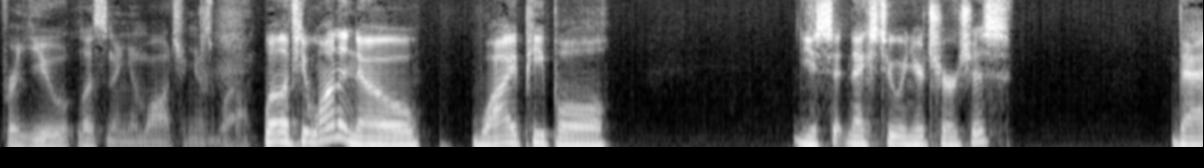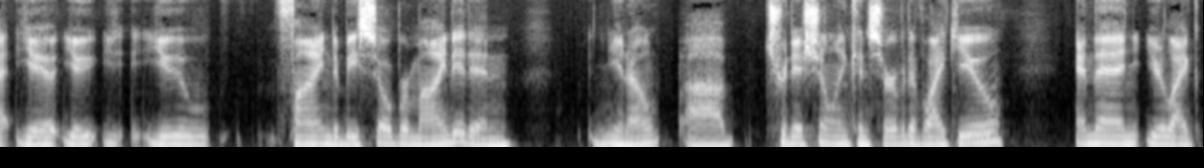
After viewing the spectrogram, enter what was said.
for you listening and watching as well. Well, if you want to know why people you sit next to in your churches that you you you find to be sober minded and you know uh, traditional and conservative like you and then you're like,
